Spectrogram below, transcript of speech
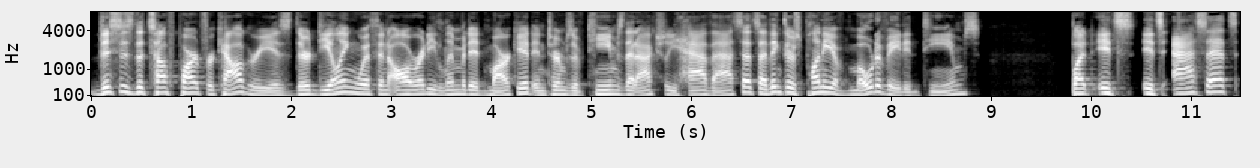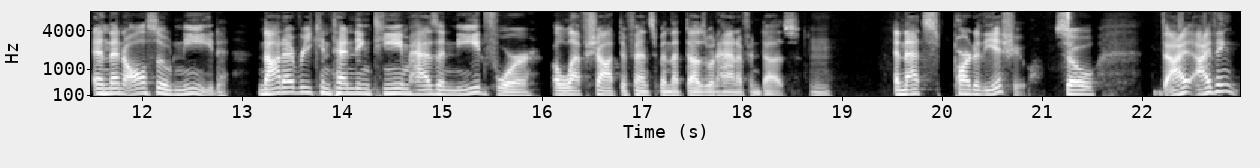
this is the tough part for Calgary is they're dealing with an already limited market in terms of teams that actually have assets. I think there's plenty of motivated teams, but it's it's assets and then also need. Not every contending team has a need for a left shot defenseman that does what Hanifin does. Mm. And that's part of the issue. So I, I think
